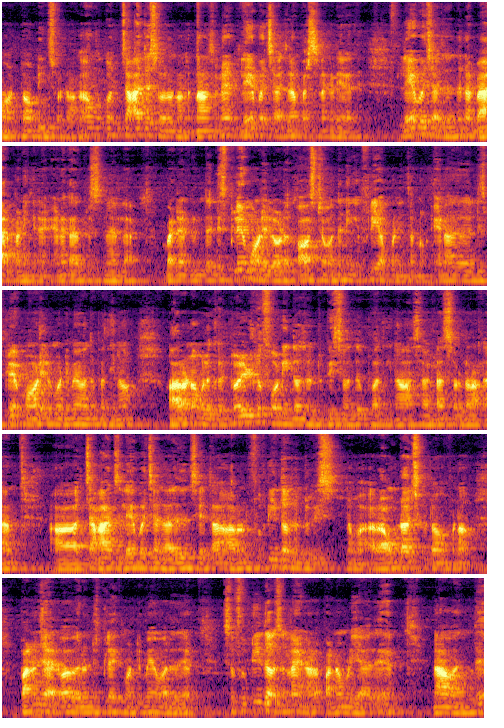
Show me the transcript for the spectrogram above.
மாட்டோம் அப்படின்னு சொல்கிறாங்க அவங்க கொஞ்சம் சார்ஜஸ் வரும். நாங்கள் நான் சொன்னேன் லேபர் சார்ஜ்லாம் பிரச்சனை கிடையாது. லேபர் சார்ஜ் வந்து நான் பேர் பண்ணிக்கிறேன். எனக்கு அது பிரச்சனை இல்லை. பட் எனக்கு இந்த டிஸ்பிளே மாடலோட காஸ்ட்டை வந்து நீங்கள் ஃப்ரீயாக பண்ணி தரணும். ஏன்னா டிஸ்பிளே மாடல் மட்டுமே வந்து பார்த்தீங்கன்னா அதனால் உங்களுக்கு twelve to fourteen thousand rupees வந்து பார்த்தீங்கன்னா அசால்ட்டாக சொல்கிறாங்க சார்ஜ் லேபர் சார்ஜ் அதுன்னு சேர்த்தா அரௌண்ட் ஃபிஃப்டீன் தௌசண்ட் ருபீஸ் நம்ம ரவுண்டாக வச்சுக்கிட்டோம் அப்படின்னா பதினஞ்சாயிரம் ரூபாய் வெறும் டிஸ்பிளேக்கு மட்டுமே வருது. ஸோ ஃபிஃப்டீன் தௌசண்ட்லாம் என்னால் பண்ண முடியாது. நான் வந்து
